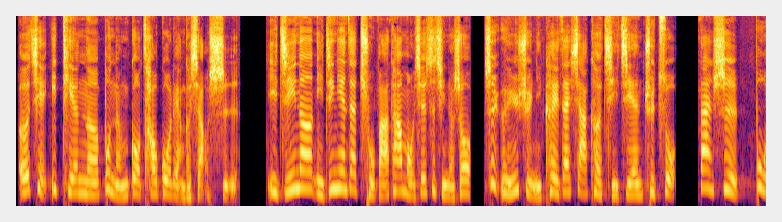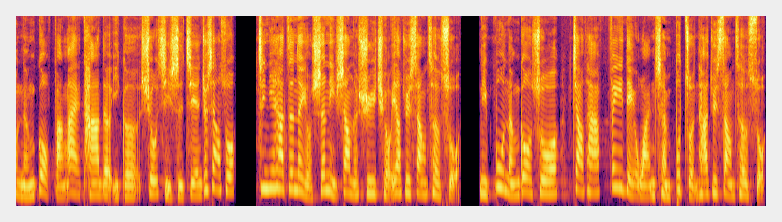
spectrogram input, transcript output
而且一天呢不能够超过两个小时。以及呢，你今天在处罚他某些事情的时候，是允许你可以在下课期间去做，但是不能够妨碍他的一个休息时间。就像说，今天他真的有生理上的需求要去上厕所，你不能够说叫他非得完成，不准他去上厕所。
